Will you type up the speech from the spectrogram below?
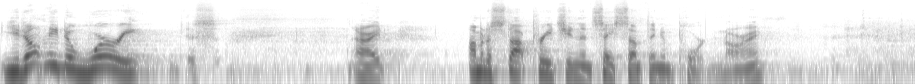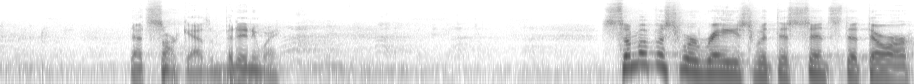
you don't need to worry. All right, I'm going to stop preaching and say something important, all right? That's sarcasm, but anyway. Some of us were raised with this sense that there are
